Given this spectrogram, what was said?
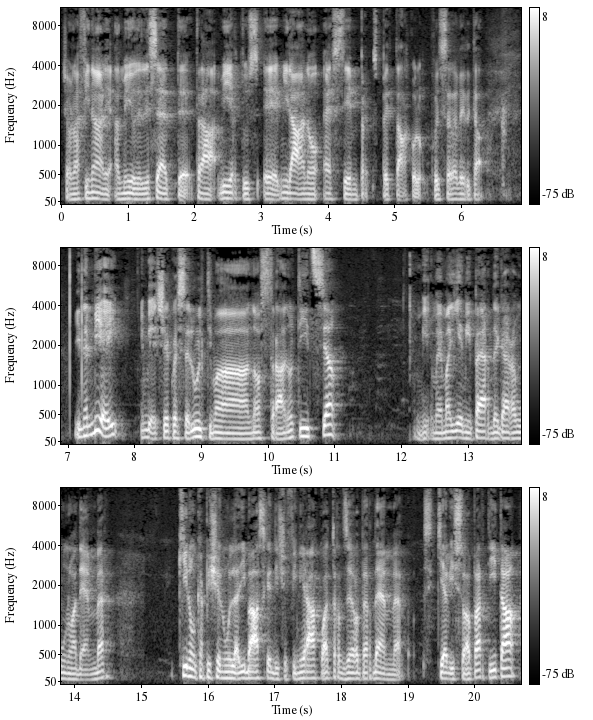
cioè una finale al meglio delle sette tra Virtus e Milano è sempre spettacolo, questa è la verità. In NBA invece questa è l'ultima nostra notizia, Miami perde gara 1 a Denver, chi non capisce nulla di basket dice finirà 4-0 per Denver, chi ha visto la partita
